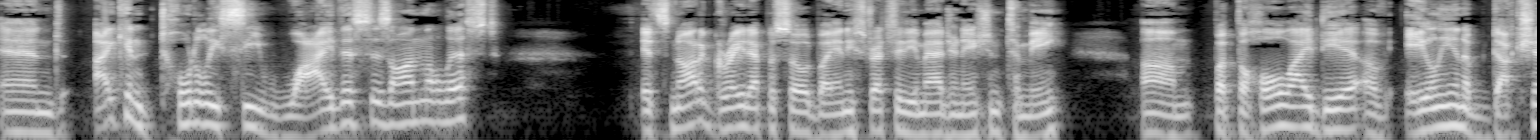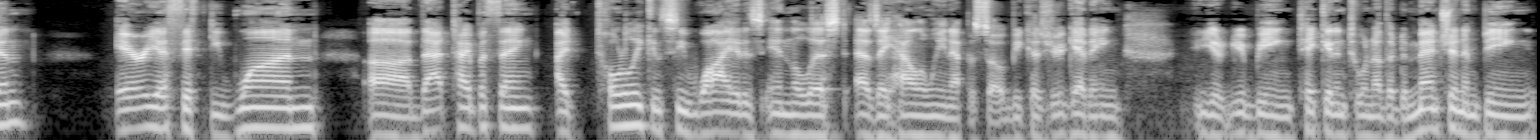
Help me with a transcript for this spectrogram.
and I can totally see why this is on the list it's not a great episode by any stretch of the imagination to me. Um, but the whole idea of alien abduction, Area 51, uh, that type of thing, I totally can see why it is in the list as a Halloween episode because you're getting, you're, you're being taken into another dimension and being,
